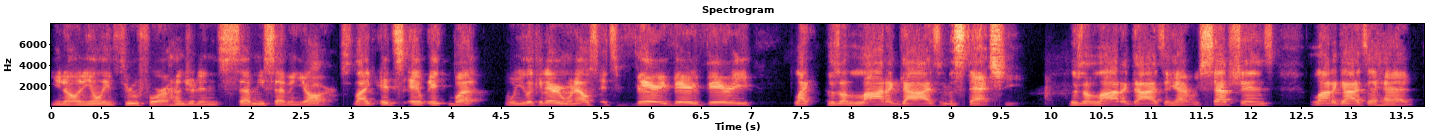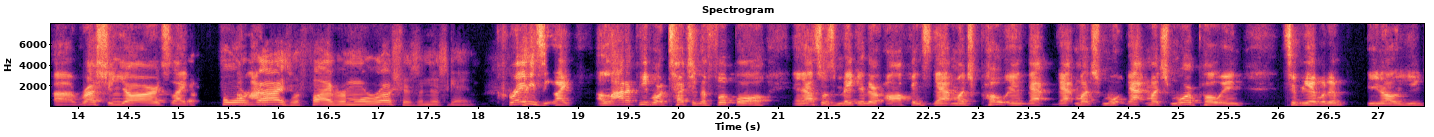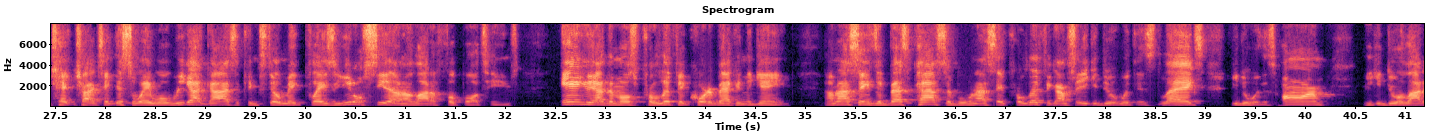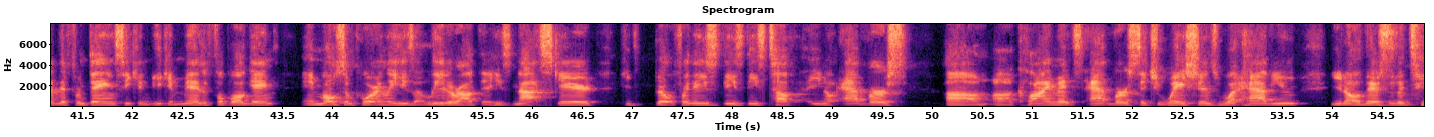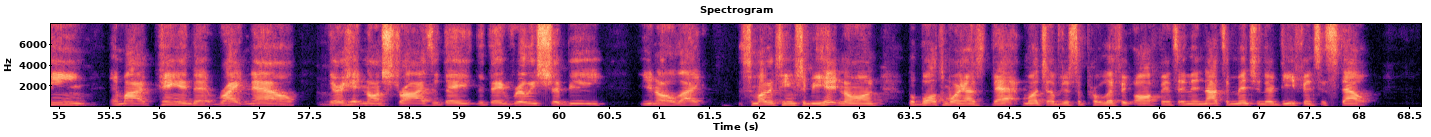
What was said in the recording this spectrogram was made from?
you know, and he only threw for 177 yards. Like it's it, it, but when you look at everyone else, it's very, very, very like there's a lot of guys in the stat sheet. There's a lot of guys that had receptions, a lot of guys that had uh, rushing yards. Like four guys with five or more rushes in this game. Crazy. like a lot of people are touching the football, and that's what's making their offense that much potent, that that much more, that much more potent to be able to you know, you take try to take this away. Well, we got guys that can still make plays, and you don't see that on a lot of football teams. And you have the most prolific quarterback in the game. I'm not saying he's the best passer, but when I say prolific, I'm saying he can do it with his legs, he can do it with his arm, he can do a lot of different things. He can he can manage a football game, and most importantly, he's a leader out there. He's not scared. He's built for these these these tough, you know, adverse um, uh, climates, adverse situations, what have you. You know, this is a team in my opinion, that right now they're hitting on strides that they that they really should be, you know, like some other teams should be hitting on. But Baltimore has that much of just a prolific offense, and then not to mention their defense is stout.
